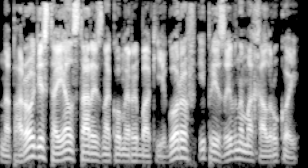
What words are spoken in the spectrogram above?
На пороге стоял старый знакомый рыбак Егоров и призывно махал рукой.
